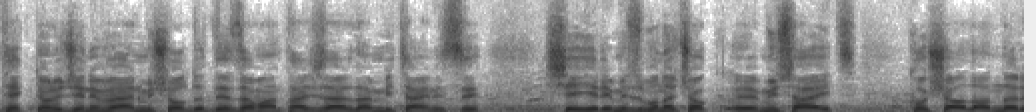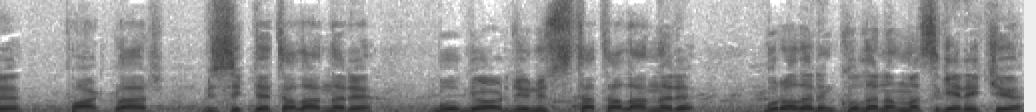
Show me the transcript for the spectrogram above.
teknolojinin vermiş olduğu dezavantajlardan bir tanesi. Şehrimiz buna çok e, müsait. Koşu alanları, parklar, bisiklet alanları, bu gördüğünüz stat alanları buraların kullanılması gerekiyor.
